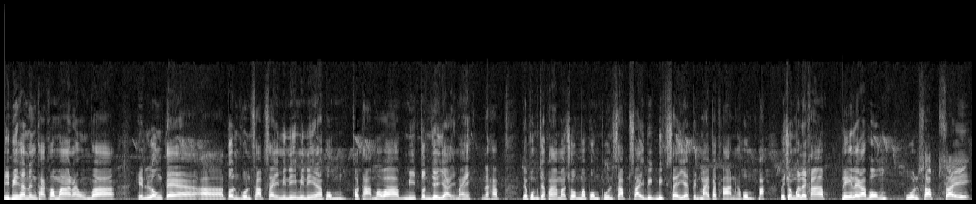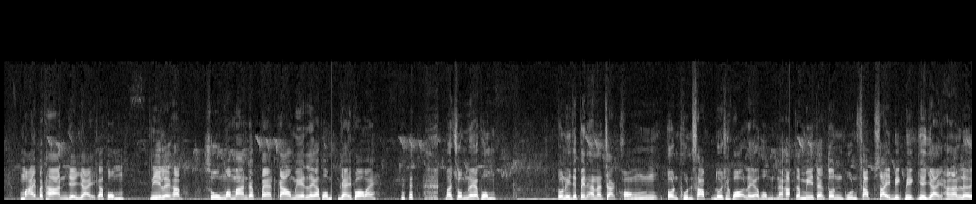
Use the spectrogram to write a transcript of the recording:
มีพี่ท่านหนึ่งทักเข้ามานะผมว่าเห็นลงแต่ต้นพูนซับไซส์มินิมินินะผมเขาถามมาว่ามีต้นใหญ่ๆไหมนะครับเดี๋ยวผมจะพามาชมว่าผมพูนซับไซส์บิ๊กบิ๊กไซส์ใหญ่เป็นไม้ประธานครับผมไปะไปชมกันเลยครับ นี่เลยครับผมพูนซับไซส์ไม้ประธานใหญ่ ๆ ครับผม นี่เลยครับ สูงประมาณสัก8 9 เมตรเลยครับผมใหญ่พอไหมมาชมเลยครับผมตรงนี้จะเป็นอาณาจักรของต้นพูนซับโดยเฉพาะเลยครับผมนะครับจะมีแต่ต้นพูนซับไซส์บิ๊กๆใหญ่ๆทั้งนั้นเลย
